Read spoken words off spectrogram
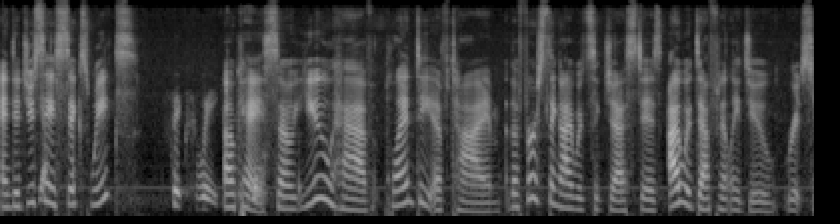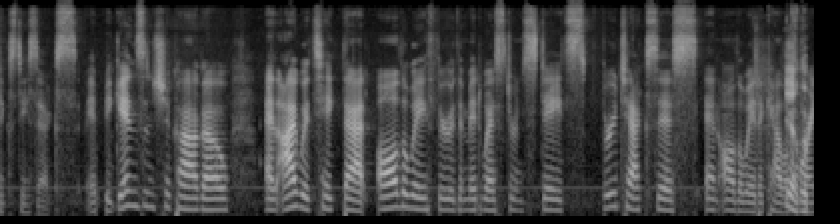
And did you say six weeks? Six weeks. Okay, Yes. so you have plenty of time. The first thing I would suggest is I would definitely do Route 66. It begins in Chicago, and I would take that all the way through the Midwestern states, through Texas, and all the way to California. Yeah, California.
